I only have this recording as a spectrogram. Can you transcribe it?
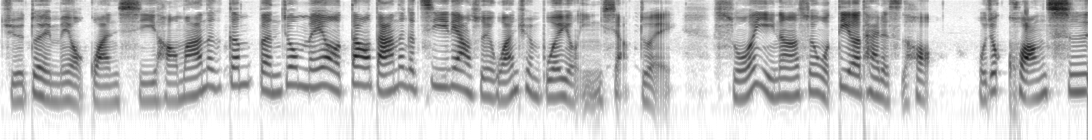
绝对没有关系，好吗？那个根本就没有到达那个剂量，所以完全不会有影响。对，所以呢，所以我第二胎的时候，我就狂吃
